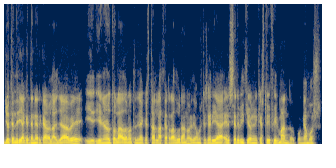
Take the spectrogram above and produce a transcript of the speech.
yo tendría que tener, claro, la llave y, en el otro lado, ¿no? Tendría que estar la cerradura, ¿no? digamos que sería el servicio en el que estoy firmando. Pongamos,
